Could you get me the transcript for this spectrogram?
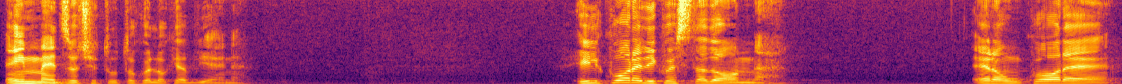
E in mezzo c'è tutto quello che avviene. Il cuore di questa donna era un cuore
